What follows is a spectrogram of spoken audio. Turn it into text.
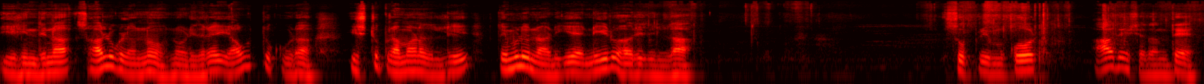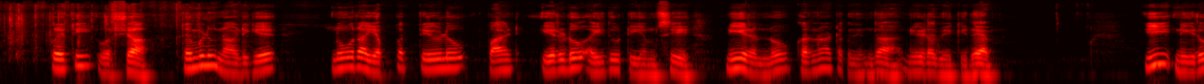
ಈ ಹಿಂದಿನ ಸಾಲುಗಳನ್ನು ನೋಡಿದರೆ ಯಾವತ್ತೂ ಕೂಡ ಇಷ್ಟು ಪ್ರಮಾಣದಲ್ಲಿ ತಮಿಳುನಾಡಿಗೆ ನೀರು ಹರಿದಿಲ್ಲ. ಸುಪ್ರೀಂ ಕೋರ್ಟ್ ಆದೇಶದಂತೆ ಪ್ರತಿ ವರ್ಷ ತಮಿಳುನಾಡಿಗೆ ನೂರ ಎಪ್ಪತ್ತೇಳು ಪಾಯಿಂಟ್ ಎರಡು ಐದು ಟಿ ಎಂ ಸಿ ನೀರನ್ನು ಕರ್ನಾಟಕದಿಂದ ನೀಡಬೇಕಿದೆ. ಈ ನೀರು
